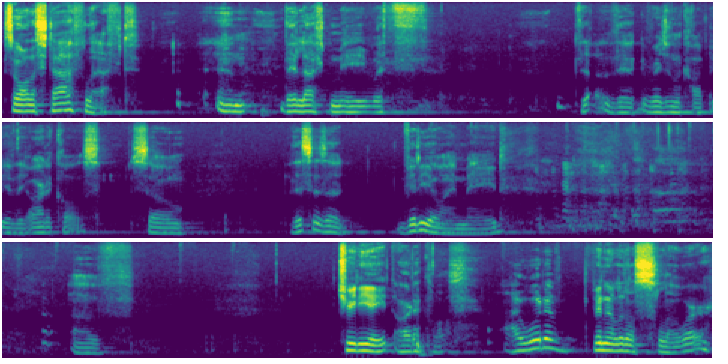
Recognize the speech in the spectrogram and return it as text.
so all the staff left, and they left me with the, the original copy of the articles. So this is a video I made of Treaty 8 articles. I would have been a little slower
